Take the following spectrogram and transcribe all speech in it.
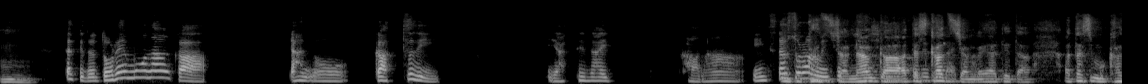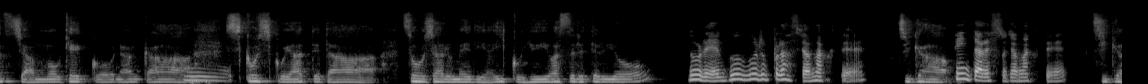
うん。だけど、どれもなんか、あの、がっつりやってないかな。インスタグラムカズちゃん、なんか、私、カズちゃんがややってた、私もカズちゃんも結構なんか、うんしこしこやってたソーシャルメディア一個言い忘れてるよ。どれ ?Google プラスじゃなくて？違う。ピンタレストじゃなくて？違う。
